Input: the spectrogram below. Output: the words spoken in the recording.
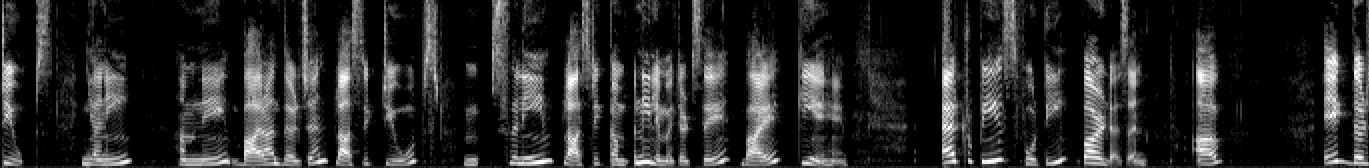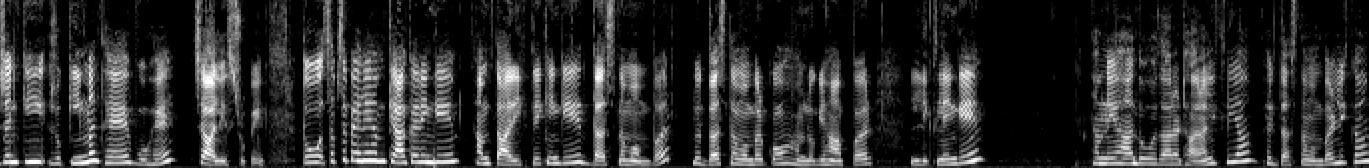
tubes यानी हमने 12 दर्जन plastic tubes Salim plastic company limited से बाय किए हैं। At rupees forty per dozen अब एक दर्जन की जो कीमत है वो है चालीस रुपए। तो सबसे पहले हम क्या करेंगे? हम तारीख देखेंगे दस नवंबर। तो दस नवंबर को हम लोग यहाँ पर लिख लेंगे। हमने यहाँ 2018 लिख लिया, फिर 10 नवंबर लिखा।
